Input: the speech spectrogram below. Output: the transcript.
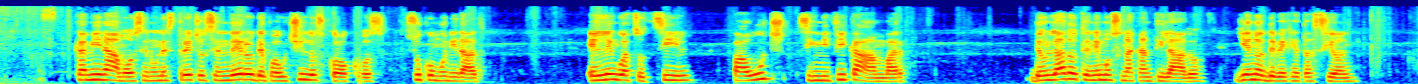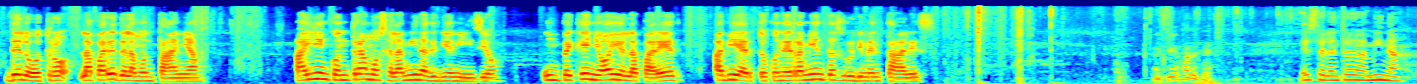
Caminamos en un estrecho sendero de Pauchil Los Cocos, su comunidad. En lengua tzotzil, Pauch significa ámbar. De un lado tenemos un acantilado lleno de vegetación, del otro la pared de la montaña. Ahí encontramos a la mina de Dionisio, un pequeño hoyo en la pared abierto con herramientas rudimentales. Aquí, Jorge. Esta es la entrada a la mina.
